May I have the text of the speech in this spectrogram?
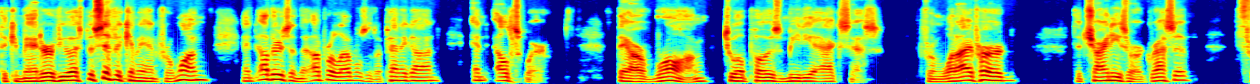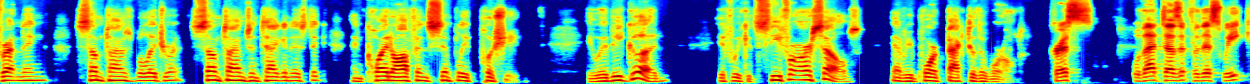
the commander of U.S. Pacific Command, for one, and others in the upper levels of the Pentagon and elsewhere. They are wrong to oppose media access. From what I've heard, the Chinese are aggressive, threatening, sometimes belligerent, sometimes antagonistic, and quite often simply pushy. It would be good if we could see for ourselves and report back to the world. Chris, well, that does it for this week.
